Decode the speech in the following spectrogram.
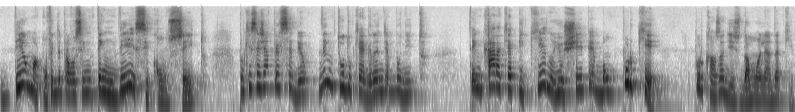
dê uma conferida para você entender esse conceito, porque você já percebeu, nem tudo que é grande é bonito. Tem cara que é pequeno e o shape é bom. Por quê? Por causa disso, dá uma olhada aqui.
